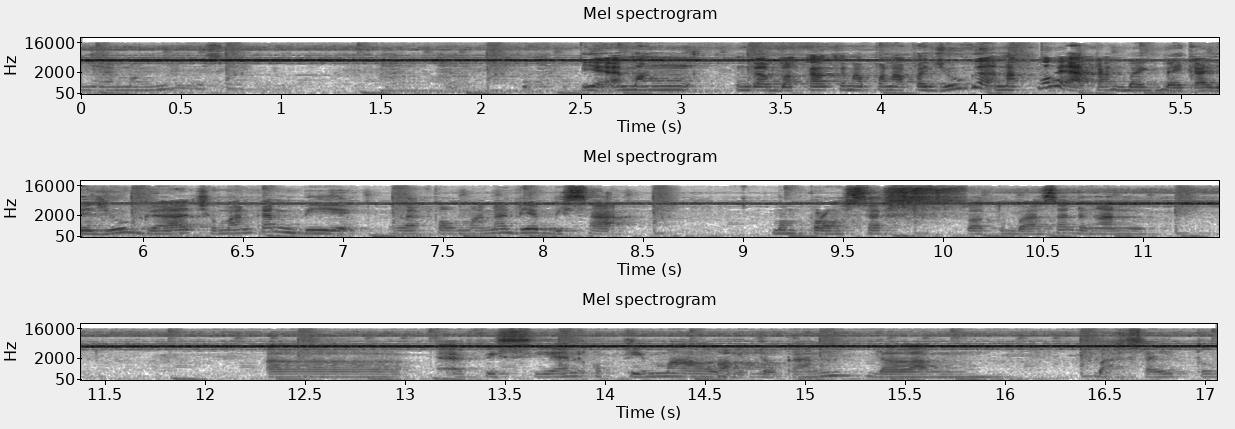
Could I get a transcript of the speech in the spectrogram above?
Iya emang iya sih. Ya emang nggak bakal kenapa-napa juga, anak lo ya akan baik-baik aja juga. Cuman kan di level mana dia bisa memproses suatu bahasa dengan eh, efisien, optimal gitu kan dalam bahasa itu.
